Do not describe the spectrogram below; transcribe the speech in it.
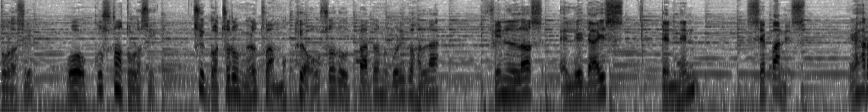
ତୁଳସୀ ଓ କୃଷ୍ଣ ତୁଳସୀ। କିଛି ଗଛରୁ ମିଳୁଥିବା ମୁଖ୍ୟ ଔଷଧ ଉତ୍ପାଦନ ଗୁଡ଼ିକ ହେଲା ଫିନଲସ୍ ଏଲିଡାଇସ୍ ଟେନିନ୍ ସେପାନିସ୍। ଏହାର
